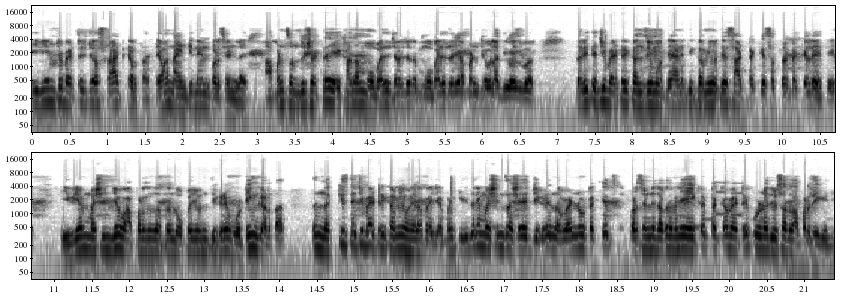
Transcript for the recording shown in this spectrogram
ईव्हीएमच्या बॅटरी जेव्हा स्टार्ट करतात तेव्हा नाईन्टी नाईन पर्सेंटला आहे आपण समजू शकता एखादा मोबाईल चार्जर मोबाईल जरी आपण ठेवला दिवसभर तरी त्याची बॅटरी कन्झ्युम होते आणि ती कमी होते साठ टक्के सत्तर टक्केला येते. ईव्हीएम मशीन जे वापरलं जातं लोक येऊन तिकडे वोटिंग करतात. तर नक्कीच त्याची बॅटरी कमी व्हायला पाहिजे. पण कितीतरी मशीन्स असे आहेत जिकडे नव्याण्णव टक्केच पर्सेंटेज दाखवत म्हणजे एकच टक्का बॅटरी पूर्ण दिवसात वापरली गेली.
